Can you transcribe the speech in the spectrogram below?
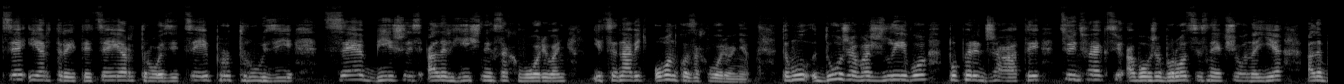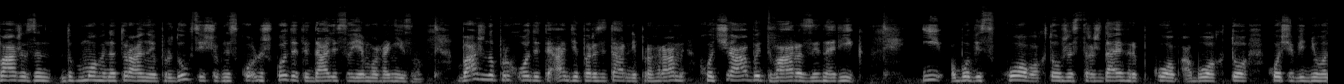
Це і артрити, це і артрозі, це і протрузії, це більшість алергічних захворювань, і це навіть онкозахворювання. Тому дуже важливо попереджати цю інфекцію або вже боротися з нею, якщо вона є, але бажано за допомогою натуральної продукції, щоб не шкодити далі своєму організму. Бажано проходити антипаразитарні програми хоча б два рази на рік. І обов'язково, хто вже страждає грибком або хто хоче від нього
